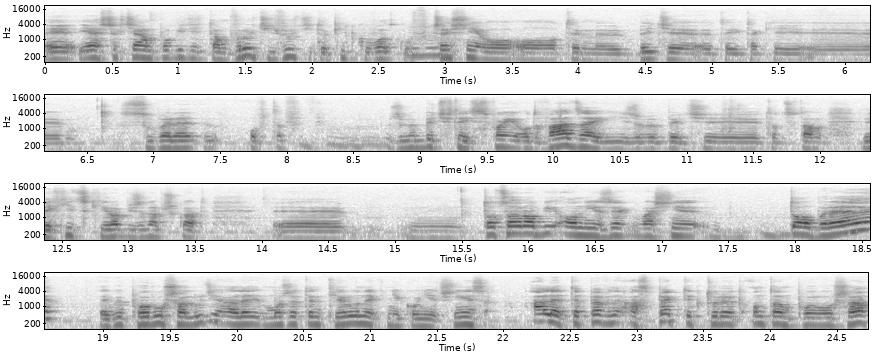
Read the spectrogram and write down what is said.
Y, Ja jeszcze chciałam powiedzieć, tam wrócić, wrócić do kilku wątków. Mhm. Wcześniej o, o tym bycie tej takiej y, suweren... żeby być w tej swojej odwadze i żeby być y, to, co tam Lechicki robi, że na przykład mm, to co robi on jest jak właśnie dobre, jakby porusza ludzi, ale może ten kierunek niekoniecznie jest, ale te pewne aspekty, które on tam porusza,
